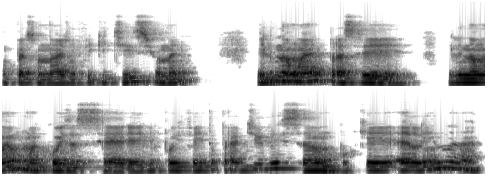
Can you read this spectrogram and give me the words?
um personagem fictício, né? Ele não é para ser, ele não é uma coisa séria, ele foi feito para diversão, porque Helena,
